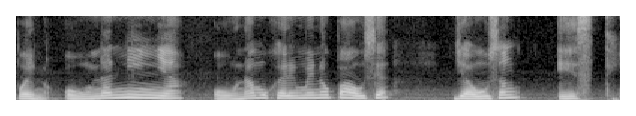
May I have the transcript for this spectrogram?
bueno, o una niña o una mujer en menopausia ya usan este.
